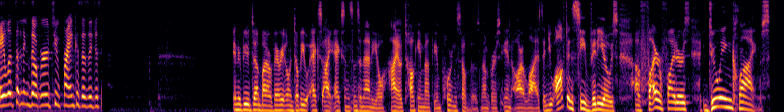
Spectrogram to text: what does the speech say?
Hey, let's send things over to Frank because as I just interview done by our very own WXIX in Cincinnati, Ohio, talking about the importance of those numbers in our lives. And you often see videos of firefighters doing climbs,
